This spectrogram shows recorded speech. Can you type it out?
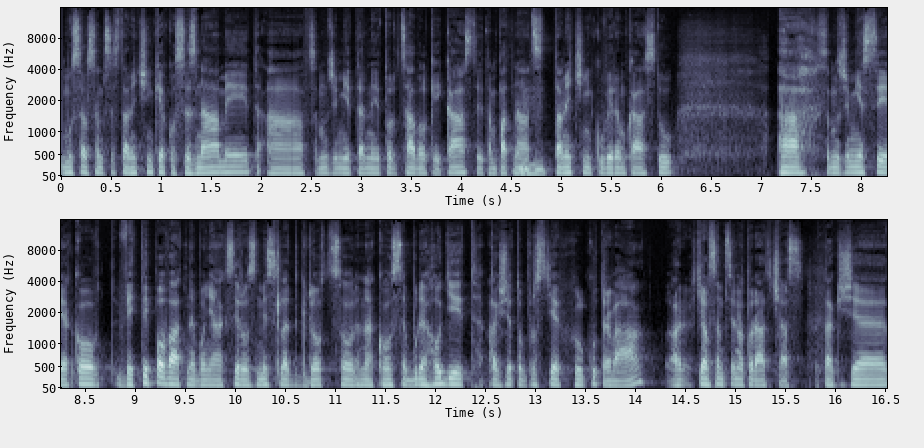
musel jsem se s tanečníky jako seznámit a samozřejmě ten je to docela velký cast, je tam 15 mm-hmm. tanečníků v jednom castu a samozřejmě si jako vytipovat nebo nějak si rozmyslet, kdo co na koho se bude hodit, takže to prostě chvilku trvá a chtěl jsem si na to dát čas. Takže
